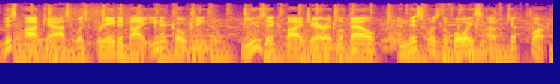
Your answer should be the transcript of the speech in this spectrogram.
This podcast was created by Ina Coveney, music by Jared LaBelle, and this was the voice of Kip Clark.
